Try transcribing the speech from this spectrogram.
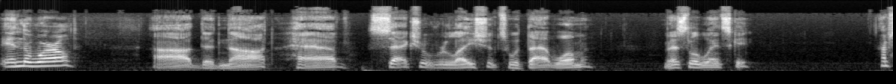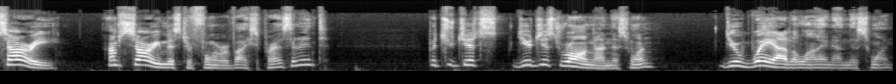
in the world. I did not have sexual relations with that woman, Miss Lewinsky. I'm sorry. I'm sorry, Mr. Former Vice President. But you're just you're just wrong on this one. You're way out of line on this one.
